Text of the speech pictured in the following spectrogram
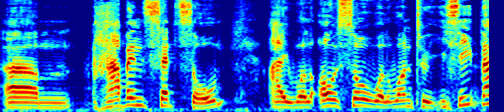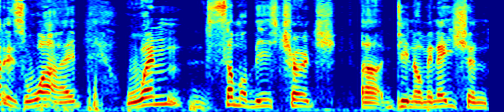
Um, having said so, I will also will want to, you see, that is why when some of these church uh, denomination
